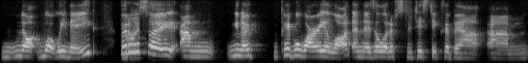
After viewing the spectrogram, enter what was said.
not what we need. But no. also, um, you know, people worry a lot, and there's a lot of statistics about um,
